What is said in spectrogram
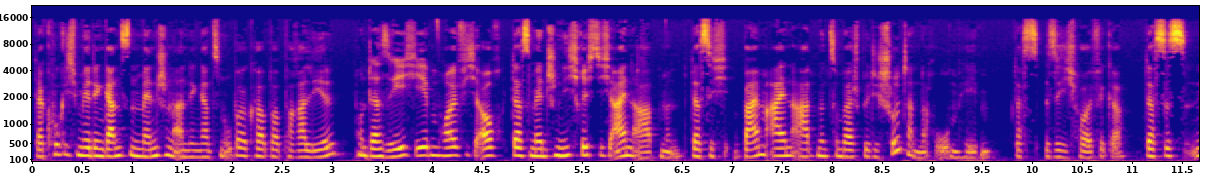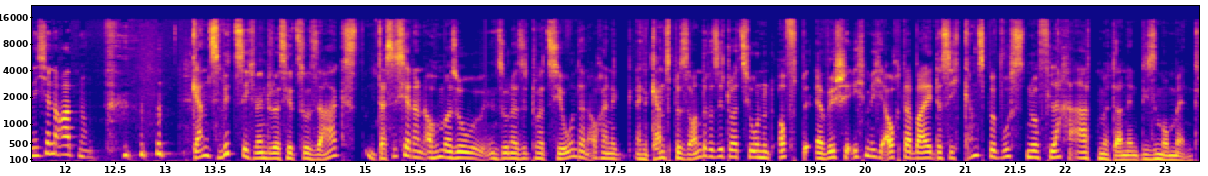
da gucke ich mir den ganzen Menschen an, den ganzen Oberkörper parallel. Und da sehe ich eben häufig auch, dass Menschen nicht richtig einatmen, dass sich beim Einatmen zum Beispiel die Schultern nach oben heben. Das sehe ich häufiger. Das ist nicht in Ordnung. ganz witzig, wenn du das jetzt so sagst. Das ist ja dann auch immer so in so einer Situation dann auch eine, eine ganz besondere Situation und oft erwische ich mich auch dabei, dass ich ganz bewusst nur flach atme dann in diesem Moment.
